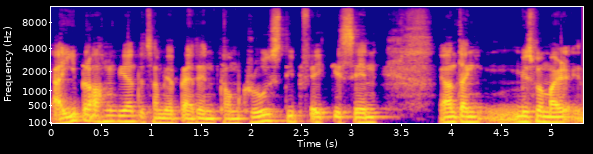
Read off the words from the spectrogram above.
AI brauchen wir, das haben wir bei dem Tom Cruise Deepfake gesehen. Ja, und dann müssen wir mal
